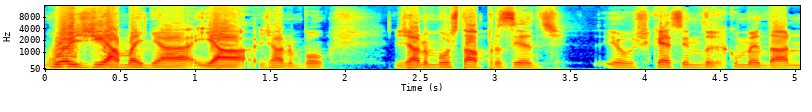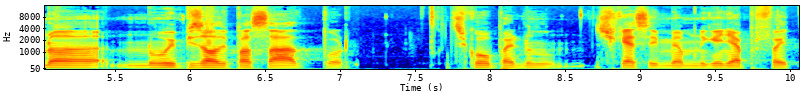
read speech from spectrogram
hoje e amanhã já, já, não, vou, já não vou estar presentes. Eu esqueci-me de recomendar no, no episódio passado, porque desculpem, não esqueci mesmo, ninguém é perfeito.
